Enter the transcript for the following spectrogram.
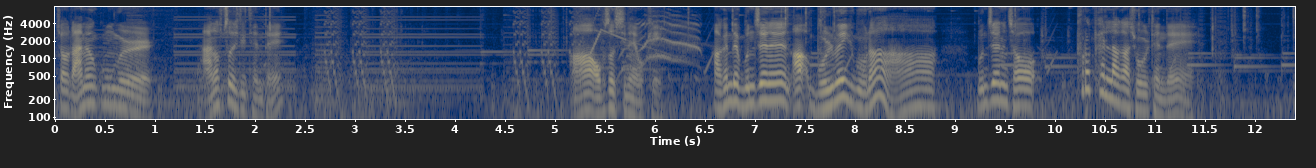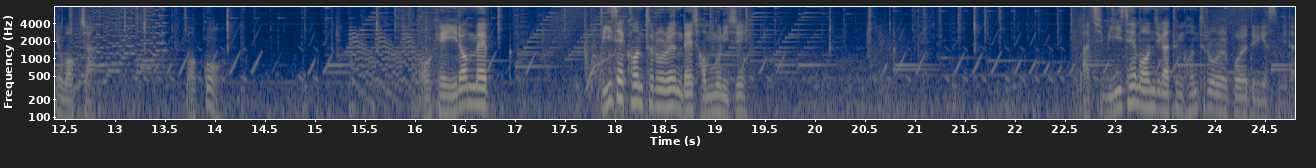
저 라면 국물 안 없어질 텐데. 아 없어지네 오케이. 아 근데 문제는 아 물맥이구나. 아 문제는 저 프로펠러가 좋을 텐데. 이거 먹자 먹고 오케이 이런 맵 미세 컨트롤은 내 전문이지 마치 미세먼지 같은 컨트롤을 보여드리겠습니다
